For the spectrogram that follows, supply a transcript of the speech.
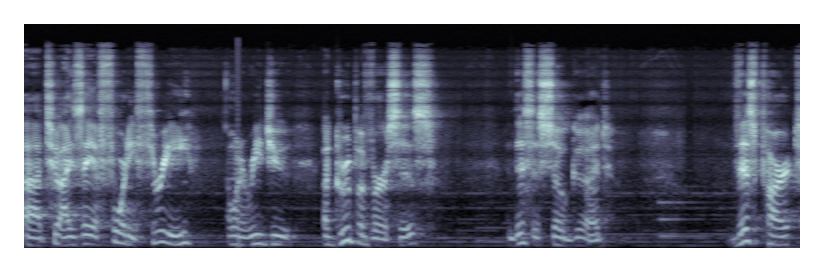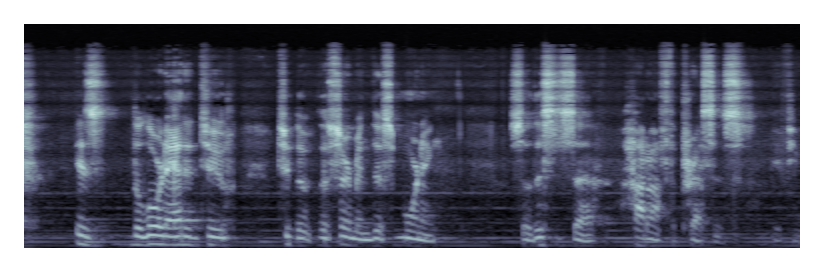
uh, to Isaiah 43, I want to read you a group of verses. This is so good. This part is the Lord added to, to the, the sermon this morning. So this is uh, hot off the presses, if you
